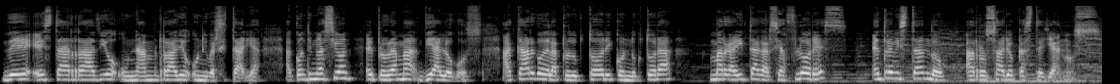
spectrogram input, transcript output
de esta radio UNAM Radio Universitaria. A continuación, el programa Diálogos, a cargo de la productora y conductora Margarita García Flores, entrevistando a Rosario Castellanos.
